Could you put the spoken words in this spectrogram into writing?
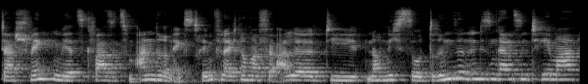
da schwenken wir jetzt quasi zum anderen Extrem. Vielleicht nochmal für alle, die noch nicht so drin sind in diesem ganzen Thema.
